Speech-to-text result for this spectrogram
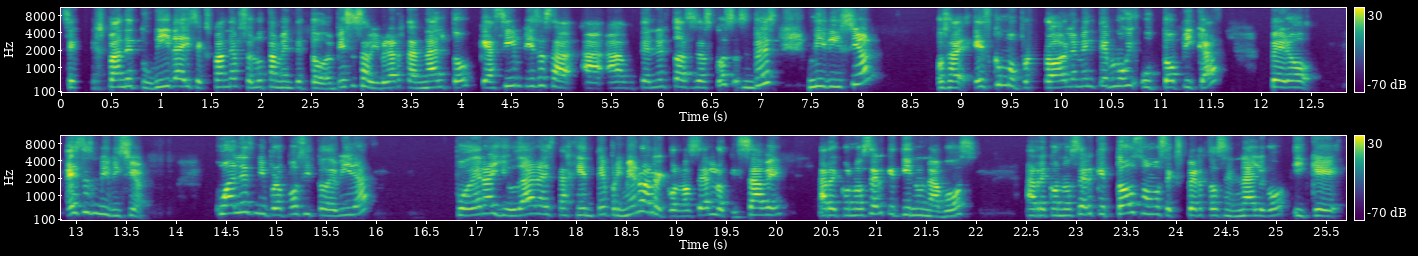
se expande tu vida y se expande absolutamente todo. Empiezas a vibrar tan alto que así empiezas a, a, a obtener todas esas cosas. Entonces, mi visión o sea, es como probablemente muy utópica, pero esa es mi visión. ¿Cuál es mi propósito de vida? Poder ayudar a esta gente primero a reconocer lo que sabe, a reconocer que tiene una voz, a reconocer que todos somos expertos en algo y que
